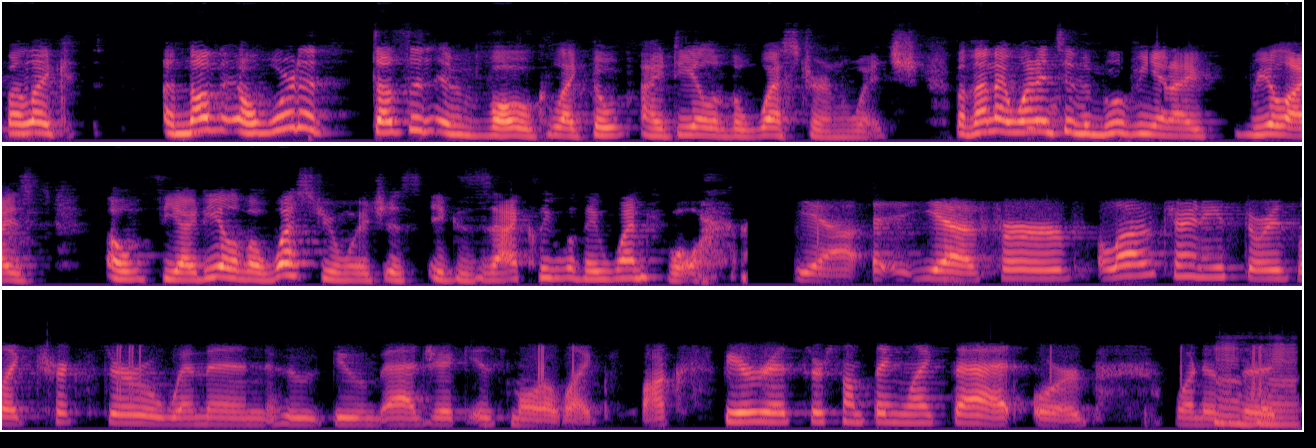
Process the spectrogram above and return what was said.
But like another a word that doesn't invoke like the ideal of the Western witch. But then I went into the movie and I realized oh the ideal of a Western witch is exactly what they went for. Yeah, uh, yeah. For a lot of Chinese stories, like trickster women who do magic is more like fox spirits or something like that, or one of mm-hmm. the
